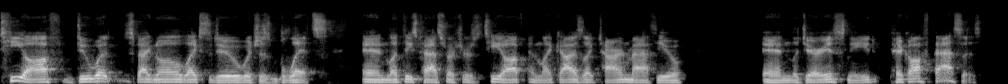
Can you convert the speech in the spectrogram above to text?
Tee off, do what Spagnuolo likes to do, which is blitz, and let these pass rushers tee off and let guys like Tyrann Mathieu and L'Jarius Sneed pick off passes.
